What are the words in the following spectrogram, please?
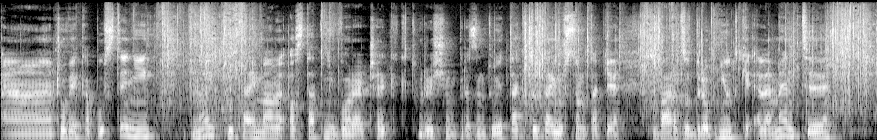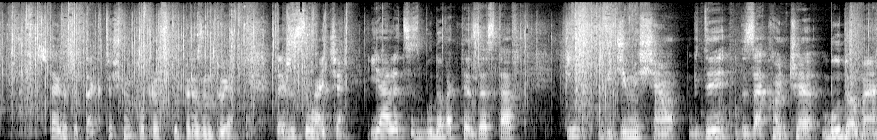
e, człowieka pustyni. No i tutaj mamy ostatni woreczek, który się prezentuje tak. Tutaj już są takie bardzo drobniutkie elementy. Także tak to się po prostu prezentuje. Także słuchajcie, ja lecę zbudować ten zestaw i widzimy się, gdy zakończę budowę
